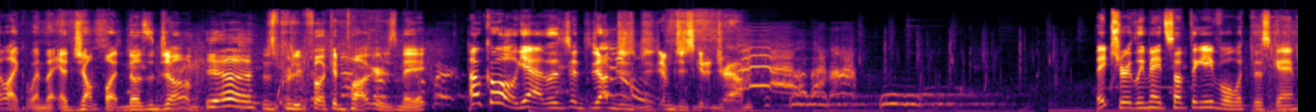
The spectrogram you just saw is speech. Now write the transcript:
like when the jump button doesn't jump. Yeah. It's pretty fucking poggers, mate. Oh, cool. Yeah, let's just- I'm just, I'm just gonna drown. They truly made something evil with this game.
